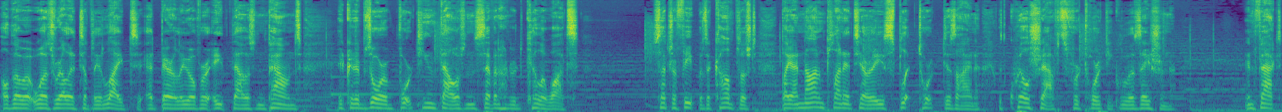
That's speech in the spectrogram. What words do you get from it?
Although it was relatively light, at barely over 8,000 pounds, it could absorb 14,700 kilowatts. Such a feat was accomplished by a non-planetary split torque design with quill shafts for torque equalization. In fact,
